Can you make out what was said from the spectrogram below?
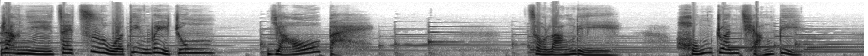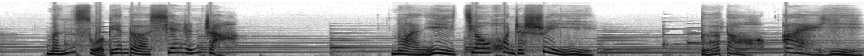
让你在自我定位中摇摆。走廊里，红砖墙壁，门锁边的仙人掌，暖意交换着睡意，得到爱意。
